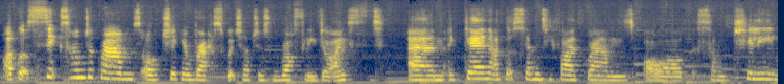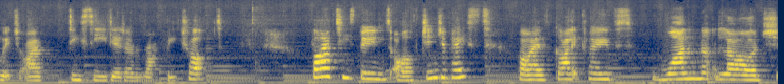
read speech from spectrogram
I've got 600 grams of chicken breast, which I've just roughly diced. Um, again, I've got 75 grams of some chili, which I've de-seeded and roughly chopped. Five teaspoons of ginger paste, five garlic cloves, one large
